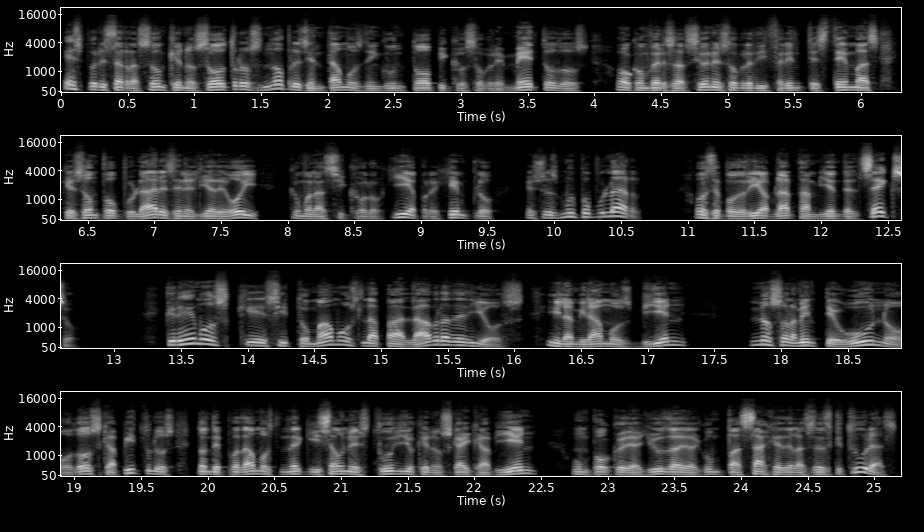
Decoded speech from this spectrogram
Es por esa razón que nosotros no presentamos ningún tópico sobre métodos o conversaciones sobre diferentes temas que son populares en el día de hoy, como la psicología, por ejemplo. Eso es muy popular. O se podría hablar también del sexo. Creemos que si tomamos la palabra de Dios y la miramos bien, no solamente uno o dos capítulos donde podamos tener quizá un estudio que nos caiga bien, un poco de ayuda de algún pasaje de las Escrituras.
